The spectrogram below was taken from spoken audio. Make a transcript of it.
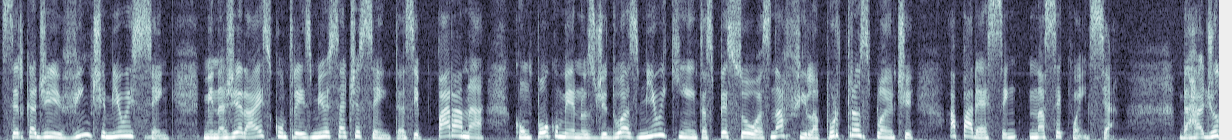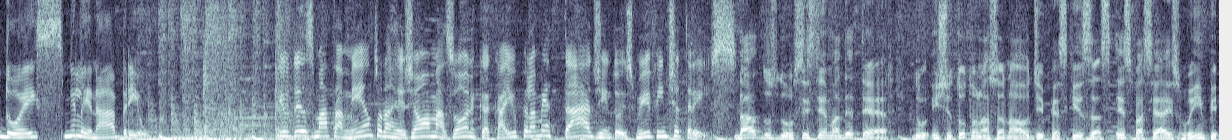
cerca de 20.100. Minas Gerais com 3.700 e Paraná com pouco menos de 2.500 pessoas na fila por transplante aparecem na sequência. Da Rádio 2, Milena Abreu. E o desmatamento na região amazônica caiu pela metade em 2023. Dados do Sistema DETER, do Instituto Nacional de Pesquisas Espaciais, o INPE,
